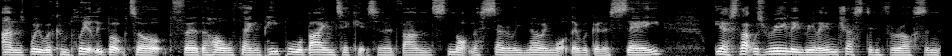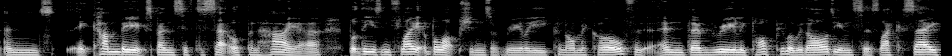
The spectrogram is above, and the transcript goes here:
And we were completely booked up for the whole thing. People were buying tickets in advance not necessarily knowing what they were going to see yes, that was really, really interesting for us. And, and it can be expensive to set up and hire, but these inflatable options are really economical for, and they're really popular with audiences. Like I say,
